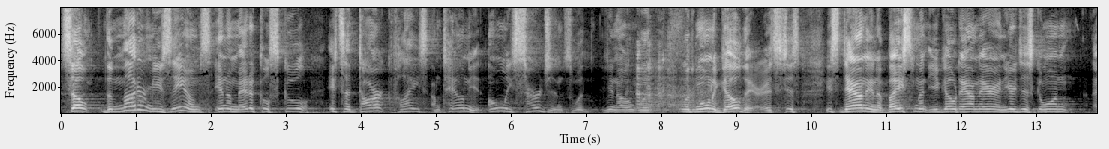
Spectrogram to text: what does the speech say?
so the Mutter Museum's in a medical school. It's a dark place. I'm telling you, only surgeons would, you know, would, would want to go there. It's just, it's down in a basement. You go down there and you're just going uh,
